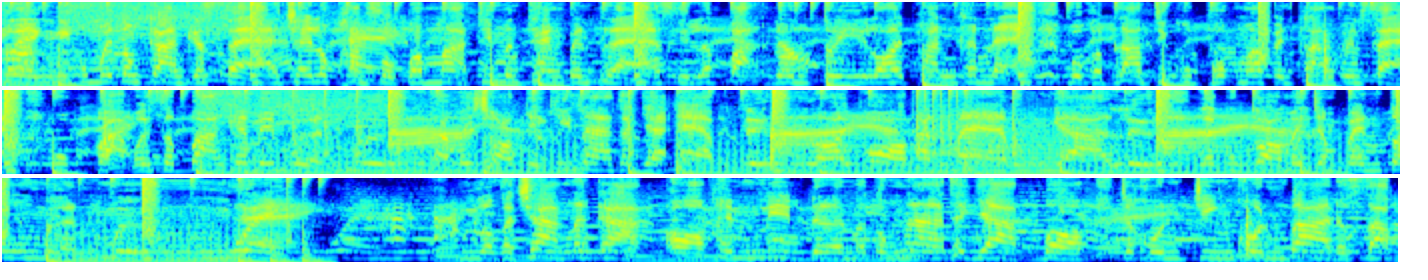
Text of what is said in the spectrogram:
เพลงนี้กูไม่ต้องการกระแส ใช้ลบคำสบประมาทที่มันแทงเป็นแผล ศิลปะดนตรีร้อยพันแขนงบวกกับรามที่กูพกมาเป็นคลังเป็นแสงอุบปากไว้สะบ้างแค่ไม่เหมือนมึงถ้าไม่ชอบอย่างที่หน้าก็อย่าแอบดึงร้อยพ่อพันแม่ ระชากหน้ากากออกให้มึงรีบเดินมาตรงหน้าถ้าอยากบอก จะคนจริงคนบ้าเดี๋ยวสับ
